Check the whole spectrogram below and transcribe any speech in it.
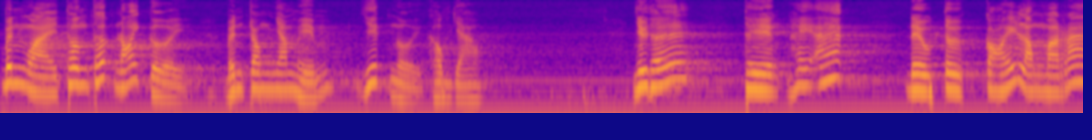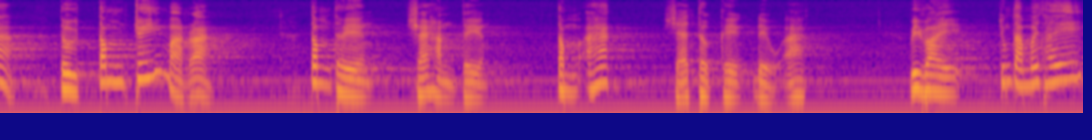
bên ngoài thân thớt nói cười, bên trong nham hiểm giết người không giao. Như thế, thiện hay ác đều từ cõi lòng mà ra, từ tâm trí mà ra. Tâm thiện sẽ hành thiện, tâm ác sẽ thực hiện điều ác. Vì vậy, chúng ta mới thấy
